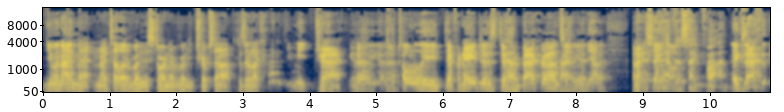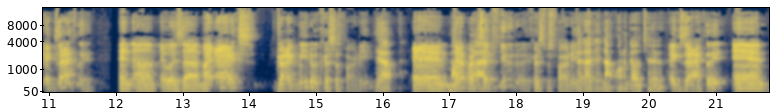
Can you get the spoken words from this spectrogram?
you and I met, and I tell everybody the story, and everybody trips out because they're like, "How did you meet Jack? You know, Yeah. you guys are totally different ages, different backgrounds, Right. yada yada yada." And I say, well, the same fun. exactly, exactly. And um, it was uh, my ex dragged me to a Christmas party, Yeah, and My Deborah wife. took you to a Christmas party. that I did not want to go to. Exactly, and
